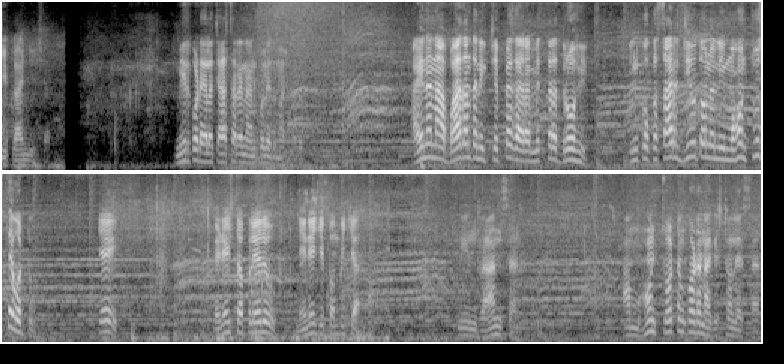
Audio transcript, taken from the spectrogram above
ఈ ప్లాన్ చేశారు. మీరు కూడా ఎలా చేస్తారని అనుకోలేదు మాస్టర్ అయినా నా బాధ అంతా నీకు చెప్పాగారా మిత్ర ద్రోహి? ఇంకొకసారి జీవితంలో నీ మొహం చూస్తే ఒట్టు. ఏ గణేష్ తప్పలేదు నేనే చెప్పి పంపించా. నేను రాను సార్. ఆ మొహం చూడటం కూడా నాకు ఇష్టం లేదు సార్.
